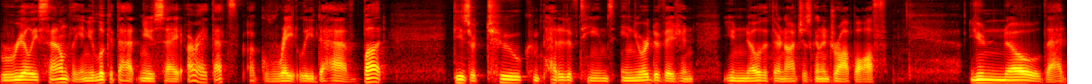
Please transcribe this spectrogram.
really soundly. And you look at that and you say, all right, that's a great lead to have. But these are two competitive teams in your division. You know that they're not just going to drop off. You know that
